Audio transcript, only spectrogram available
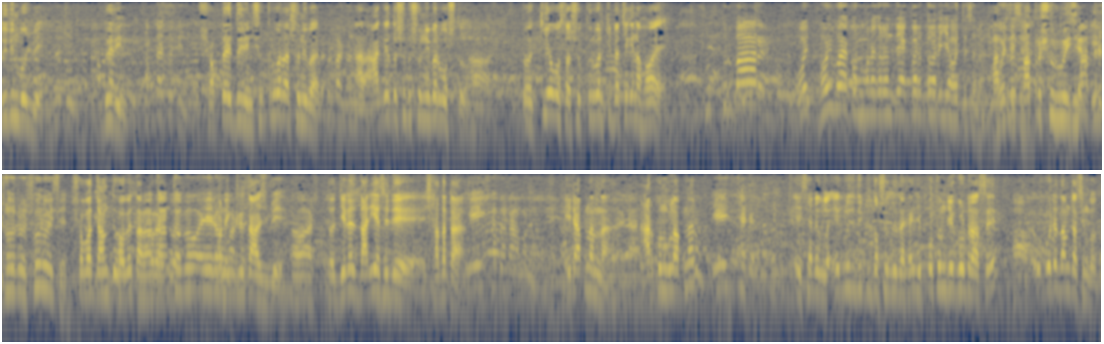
দুই দিন বসবে? দুই দিন। সপ্তাহে দুই দিন। শুক্রবার আর শনিবার। আর আগে তো শুধু শনিবার বসতো। হ্যাঁ। তো কি অবস্থা? শুক্রবার কি বেচে কিনা হয়? শুক্রবার ওই হইব এখন মনে করেন যে একবার তো আর ইয়ে হইতেছে না মাত্র শুরু হয়েছে মাত্র শুরু শুরু হয়েছে। সবার জানতে হবে তারপরে জানতে হবে, অনেক ক্রেতা আসবে। তো যেটা দাঁড়িয়ে আছে যে সাদাটা এই সাদাটা আমার। এটা আপনার না? আর কোনগুলো আপনার? এই সাইডে এই সাইডগুলো এগুলো যদি একটু দর্শকদের দেখাই যে প্রথম যে গোটা আছে হ্যাঁ। ও- ওইটার দাম চাচ্ছেন কত?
